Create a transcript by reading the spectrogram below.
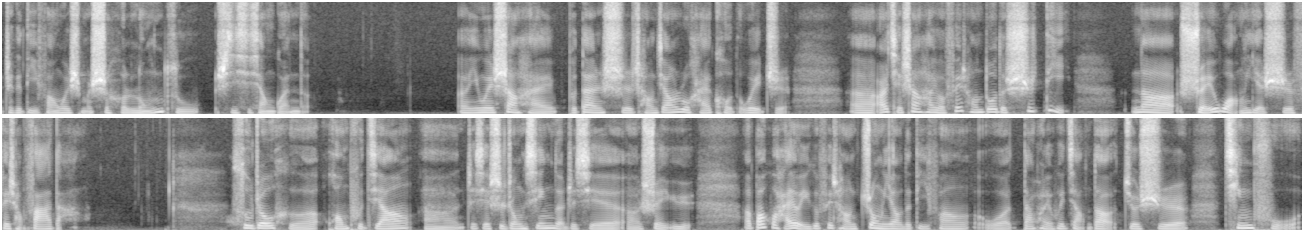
这个地方为什么是和龙族息息相关的。呃，因为上海不但是长江入海口的位置，呃，而且上海有非常多的湿地，那水网也是非常发达。苏州河、黄浦江啊，这些市中心的这些呃水域，啊，包括还有一个非常重要的地方，我待会儿也会讲到，就是青浦、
